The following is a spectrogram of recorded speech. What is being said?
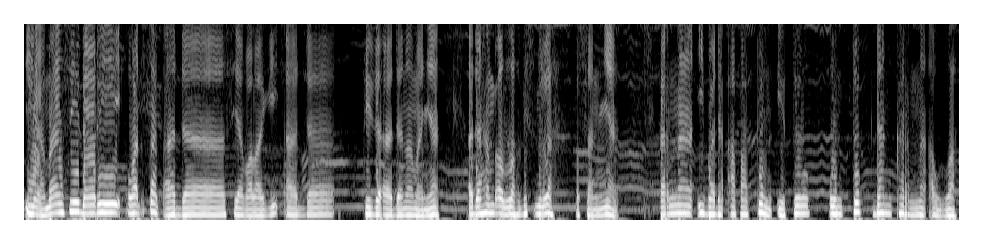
Iya masih dari WhatsApp ada siapa lagi ada tidak ada namanya. Ada hamba Allah Bismillah pesannya. Karena ibadah apa pun itu untuk dan karena Allah.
